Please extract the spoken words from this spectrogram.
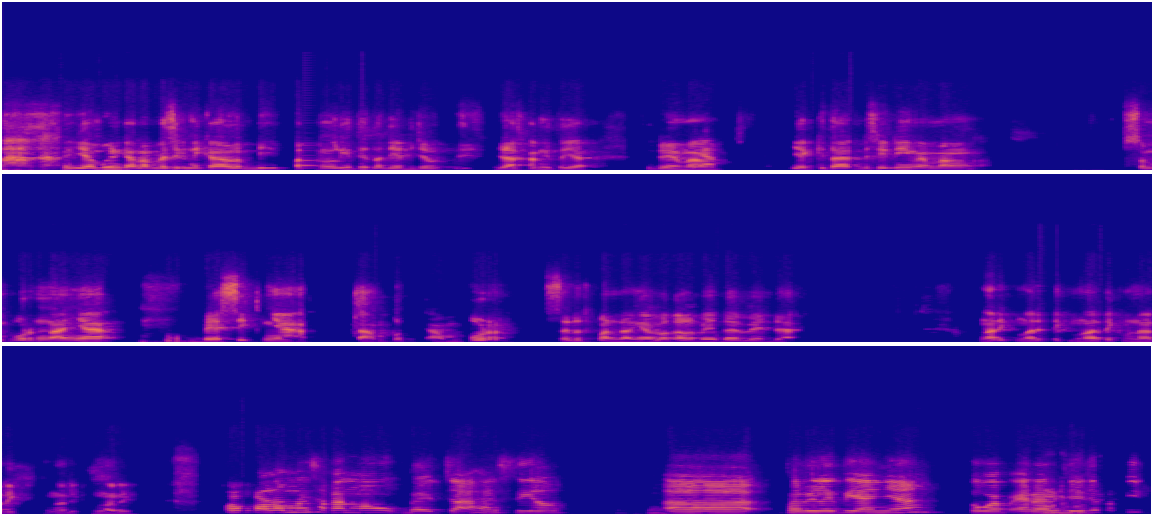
Ya mungkin karena basic nikah lebih peneliti tadi yang dijelaskan itu ya. Jadi memang ya. ya kita di sini memang sempurnanya basicnya campur-campur sudut pandangnya bakal beda-beda. Menarik menarik menarik menarik menarik menarik. Oh kalau misalkan mau baca hasil uh, penelitiannya ke web RRJ aja tapi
